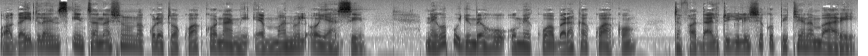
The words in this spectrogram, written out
wa guidelines international na kuletwa kwako nami emmanuel oyasi. Na iwapo ujumbe huu umekuwa baraka kwako tafadhali tujulishe kupitia nambari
